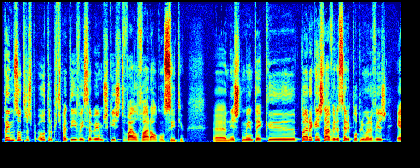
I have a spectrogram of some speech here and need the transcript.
temos outras, outra perspectiva e sabemos que isto vai levar a algum sítio. Uh, neste momento é que, para quem está a ver a série pela primeira vez, é,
